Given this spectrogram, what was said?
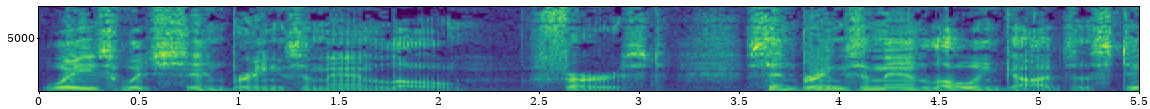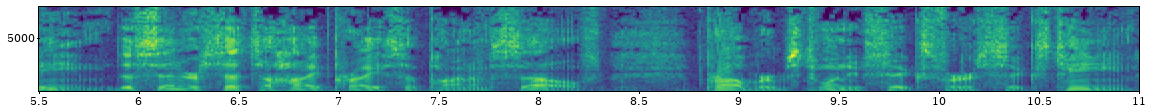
Ways which sin brings a man low. First, sin brings a man low in God's esteem. The sinner sets a high price upon himself. Proverbs 26 verse 16.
